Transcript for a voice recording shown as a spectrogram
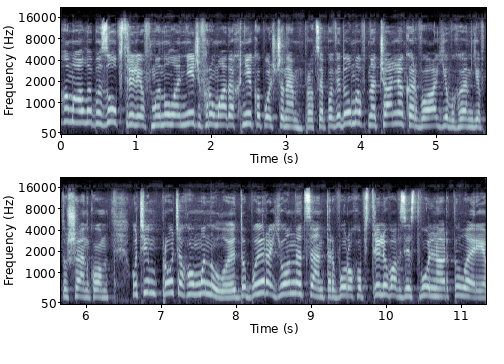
Тривогами, але без обстрілів минула ніч в громадах Нікопольщини. Про це повідомив начальник РВА Євген Євтушенко. Утім, протягом минулої доби районний центр ворог обстрілював зі ствольної артилерії.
